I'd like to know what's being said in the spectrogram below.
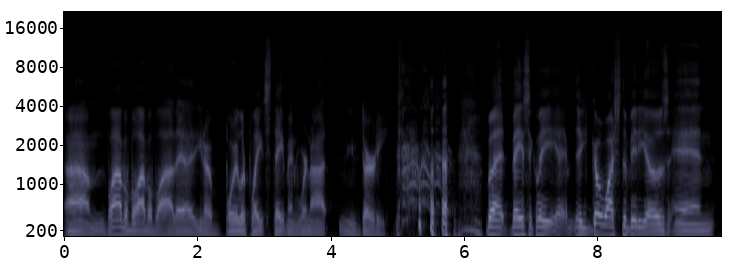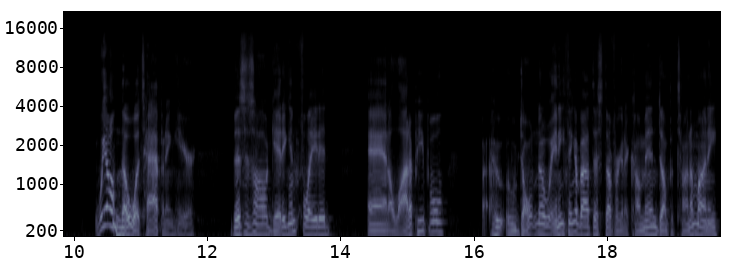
Um, blah blah blah blah blah. The, you know, boilerplate statement. We're not dirty, but basically, uh, you go watch the videos, and we all know what's happening here. This is all getting inflated, and a lot of people who who don't know anything about this stuff are going to come in, dump a ton of money.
